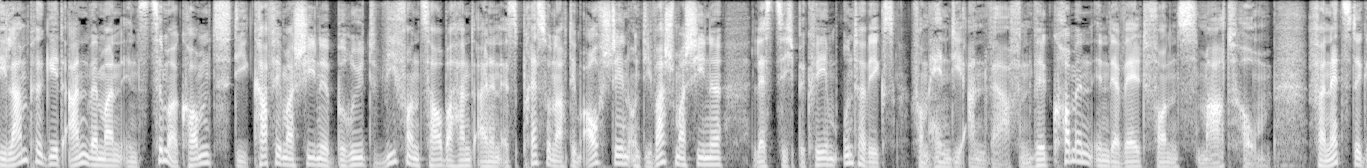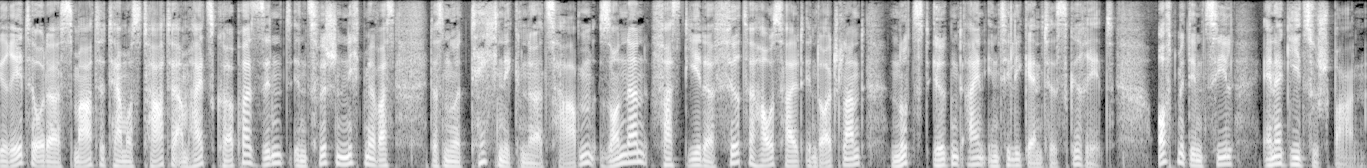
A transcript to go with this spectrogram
die Lampe geht an, wenn man ins Zimmer kommt, die Kaffeemaschine brüht wie von Zauberhand einen Espresso nach dem Aufstehen und die Waschmaschine lässt sich bequem unterwegs vom Handy anwerfen. Willkommen in der Welt von Smart Home. Vernetzte Geräte oder smarte Thermostate am Heizkörper sind inzwischen nicht mehr was, das nur Technik-Nerds haben, sondern fast jeder vierte Haushalt in Deutschland nutzt irgendein intelligentes Gerät. Oft mit dem Ziel, Energie zu sparen.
